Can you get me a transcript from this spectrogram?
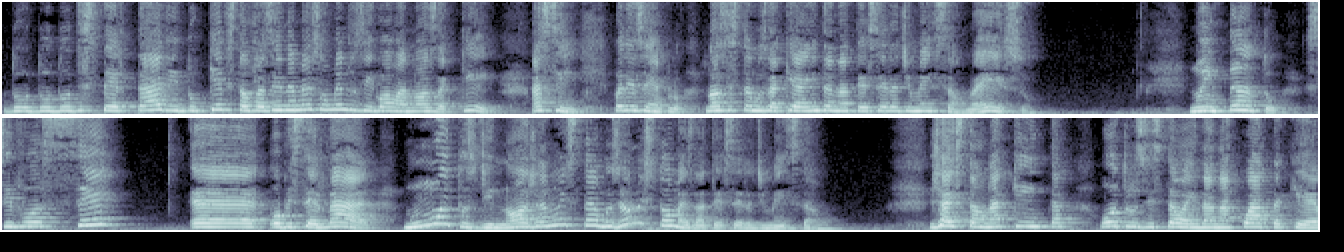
do, do, do despertar e do que eles estão fazendo, é mais ou menos igual a nós aqui. Assim, por exemplo, nós estamos aqui ainda na terceira dimensão, não é isso? No entanto, se você é, observar, muitos de nós já não estamos, eu não estou mais na terceira dimensão. Já estão na quinta, outros estão ainda na quarta, que é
